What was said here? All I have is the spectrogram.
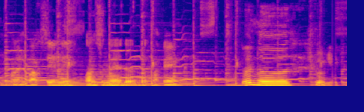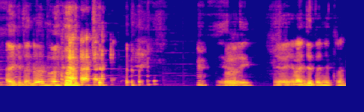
Ngapain vaksin nih. Langsung aja download. Pakai download. Ayo kita download. Ya lanjut lanjut lan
